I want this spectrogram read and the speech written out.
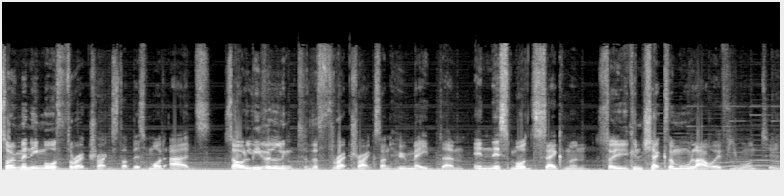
So many more threat tracks that this mod adds, so I'll leave a link to the threat tracks and who made them in this mod segment, so you can check them all out if you want to.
